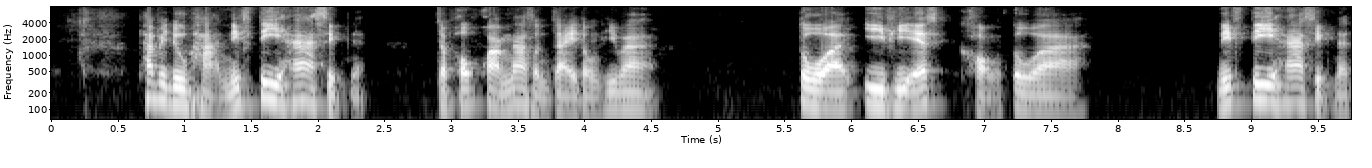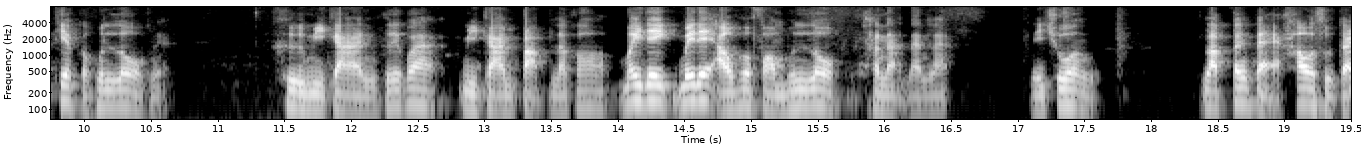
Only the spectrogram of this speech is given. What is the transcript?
26 ถ้าไปดูผ่าน Nifty 50 เนี่ย จะพบความน่าสนใจตรงที่ว่าตัว EPS ของตัว Nifty 50 นะเทียบกับหุ้นโลกเนี่ย คือมีการเรียกว่ามีการปรับแล้วก็ไม่ได้ไม่ได้ outperform หุ้นโลกขนาดนั้นละ ในช่วงรับตั้งแต่เข้าสู่ไตร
